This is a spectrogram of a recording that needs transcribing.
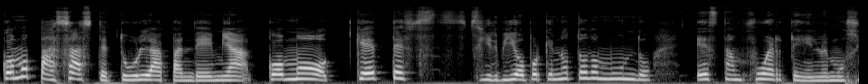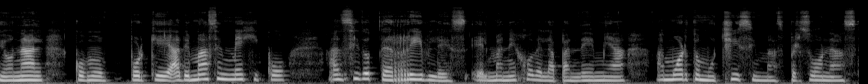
¿cómo pasaste tú la pandemia? ¿Cómo, qué te sirvió? Porque no todo mundo es tan fuerte en lo emocional como porque además en México han sido terribles el manejo de la pandemia, ha muerto muchísimas personas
